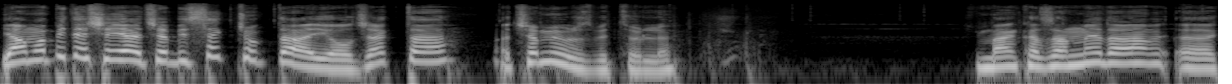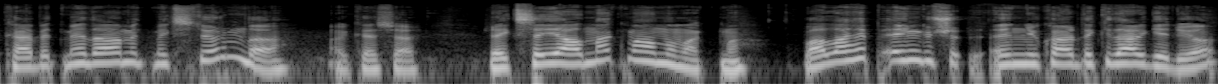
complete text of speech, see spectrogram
Ya ama bir de şeyi açabilsek çok daha iyi olacak da açamıyoruz bir türlü. Ben kazanmaya devam, e, kaybetmeye devam etmek istiyorum da arkadaşlar. Rexa'yı almak mı almamak mı? Vallahi hep en güç en yukarıdakiler geliyor.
